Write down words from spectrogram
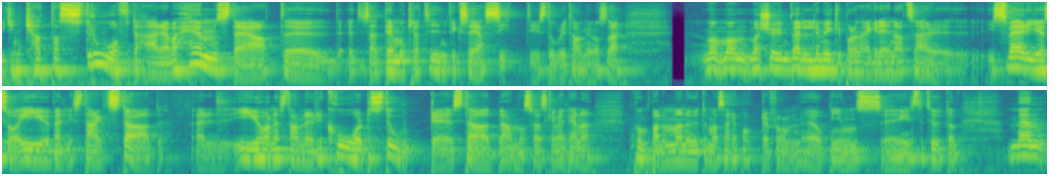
vilken katastrof det här är, vad hemskt det är att eh, så här, demokratin fick säga sitt i Storbritannien och sådär. man, man, man kör ju väldigt mycket på den här grejen att så här, i Sverige så är EU väldigt starkt stöd. EU har nästan rekordstort eh, stöd bland de svenska väljarna. Pumpar man ut en massa rapporter från eh, opinionsinstituten. Men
